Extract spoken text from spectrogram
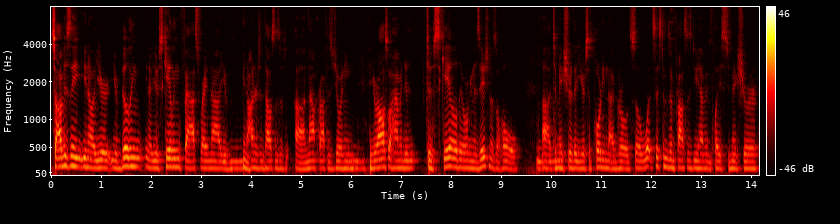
So obviously, you know, you're you're building, you know, you're scaling fast right now. You've you know hundreds and thousands of uh, nonprofits joining, and you're also having to to scale the organization as a whole uh, to make sure that you're supporting that growth. So what systems and process do you have in place to make sure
